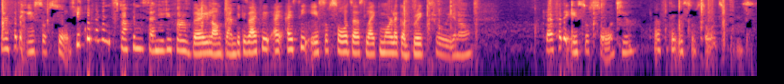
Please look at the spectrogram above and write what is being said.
Try for the Ace of Swords. You could have been stuck in this energy for a very long time because I feel I, I see Ace of Swords as like more like a breakthrough, you know. Try for the Ace of Swords here. Try for the Ace of Swords, please.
